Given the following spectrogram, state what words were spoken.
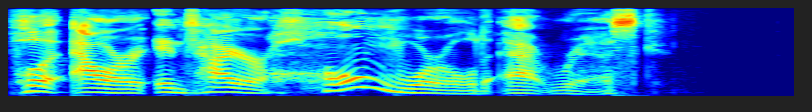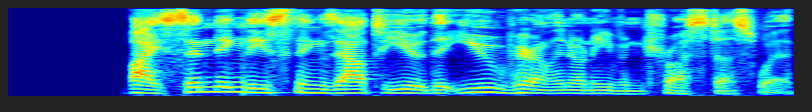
put our entire home world at risk by sending these things out to you that you apparently don't even trust us with.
